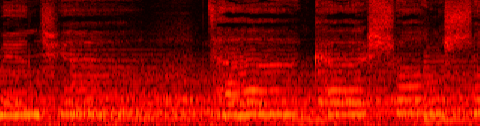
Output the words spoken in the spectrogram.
面前摊开双手，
